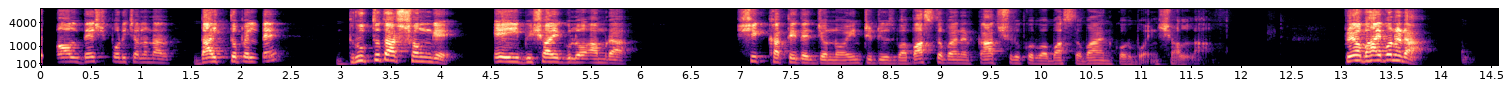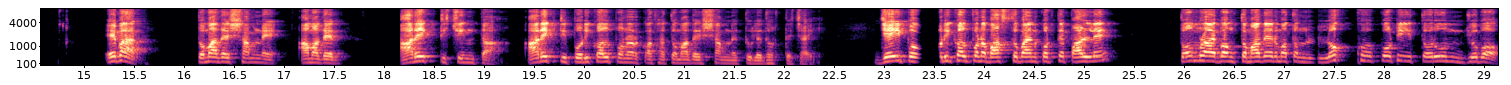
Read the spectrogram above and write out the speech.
দল দেশ পরিচালনার দায়িত্ব পেলে দ্রুততার সঙ্গে এই বিষয়গুলো আমরা শিক্ষার্থীদের জন্য ইন্ট্রোডিউস বা বাস্তবায়নের কাজ শুরু করব, বাস্তবায়ন করব ইনশাল্লাহ। প্রিয় ভাই বোনেরা, এবার তোমাদের সামনে আমাদের আরেকটি চিন্তা, আরেকটি পরিকল্পনার কথা তোমাদের সামনে তুলে ধরতে চাই। যেই পরিকল্পনা বাস্তবায়ন করতে পারলে তোমরা এবং তোমাদের মতন লক্ষ কোটি তরুণ যুবক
